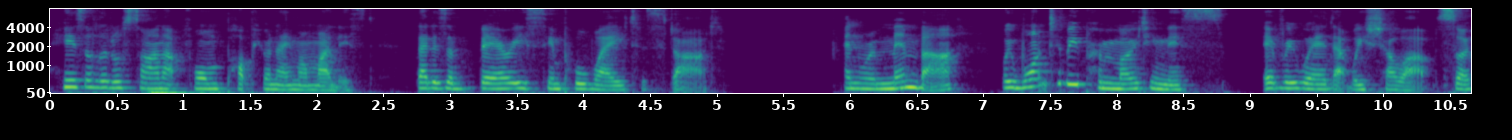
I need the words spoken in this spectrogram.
here's a little sign up form, pop your name on my list. That is a very simple way to start. And remember, we want to be promoting this everywhere that we show up. So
